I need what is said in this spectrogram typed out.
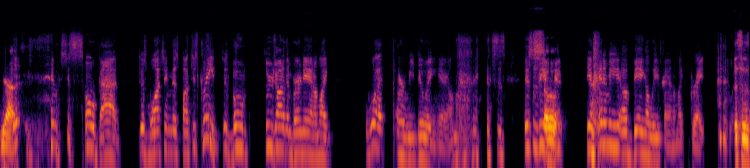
Yeah. it, it was just so bad. Just watching this puck, just clean, just boom through Jonathan Bernier, and I'm like, what are we doing here? I'm like, this is this is the So- the epitome of being a Leaf fan. I'm like, great. This is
